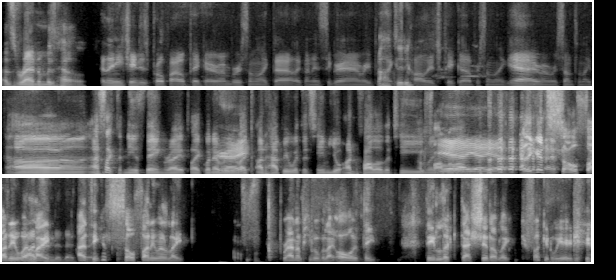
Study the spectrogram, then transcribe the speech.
that's random as hell. And then he changed his profile pic. I remember something like that, like on Instagram, or he put Oh, like did his he? college pickup or something like. Yeah, I remember something like that. Uh, that's like the new thing, right? Like whenever you're like unhappy with the team, you unfollow the team. Unfollow you- yeah, yeah, yeah. I think it's so funny when Watson like I think it's so funny when like random people be like, oh, they they look that shit. I'm like, you're fucking weird, dude.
